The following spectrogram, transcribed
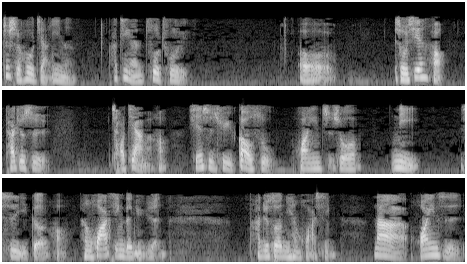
这时候蒋毅呢，他竟然做出了，呃。首先，哈，他就是吵架嘛，哈，先是去告诉黄英子说，你是一个哈很花心的女人，他就说你很花心。那黄英子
